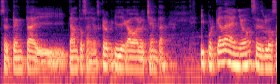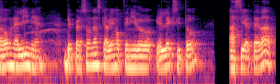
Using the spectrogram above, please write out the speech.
setenta y tantos años, creo que llegaba al 80. Y por cada año se desglosaba una línea de personas que habían obtenido el éxito a cierta edad.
